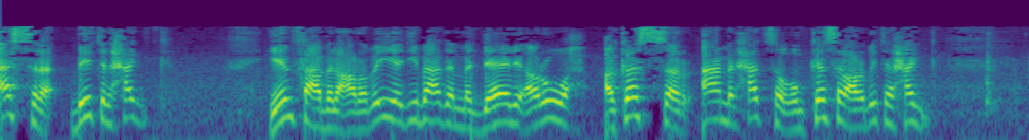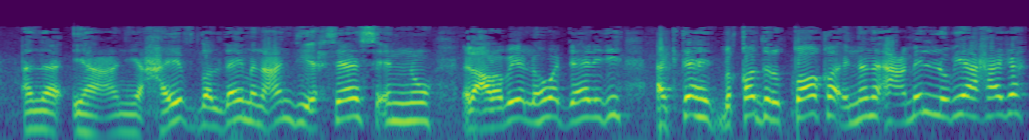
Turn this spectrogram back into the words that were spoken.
أسرق بيت الحج ينفع بالعربية دي بعد ما اديها لي أروح أكسر أعمل حادثة وأقوم كسر عربية الحج أنا يعني هيفضل دايما عندي إحساس إنه العربية اللي هو اداها لي دي أجتهد بقدر الطاقة إن أنا أعمل له بيها حاجة؟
